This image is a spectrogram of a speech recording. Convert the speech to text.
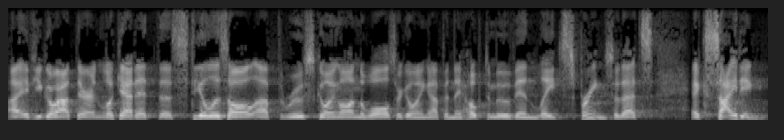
uh, if you go out there and look at it, the steel is all up, the roof's going on, the walls are going up, and they hope to move in late spring. So that's exciting.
